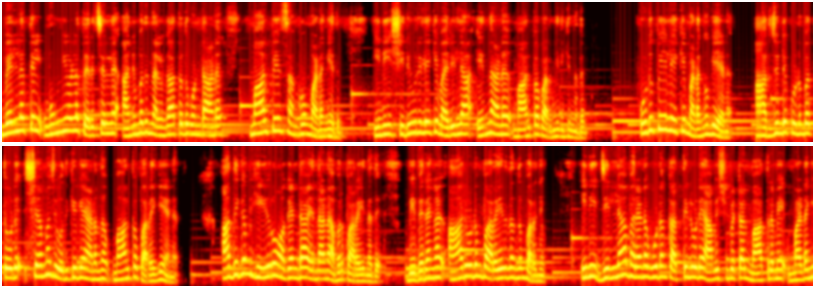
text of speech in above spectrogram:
വെള്ളത്തിൽ മുങ്ങിയുള്ള തെരച്ചിലിന് അനുമതി നൽകാത്തത് കൊണ്ടാണ് മാൽപ്പയും സംഘവും മടങ്ങിയത്. ഇനി ശിരൂരിലേക്ക് വരില്ല എന്നാണ് മാൽപ പറഞ്ഞിരിക്കുന്നത്. ഉടുപ്പിയിലേക്ക് മടങ്ങുകയാണ്. അർജുന്റെ കുടുംബത്തോട് ക്ഷമ ചോദിക്കുകയാണെന്ന് മാൽപ്പ പറയുകയാണ്. അധികം ഹീറോ ആകണ്ട എന്നാണ് അവർ പറയുന്നത്. വിവരങ്ങൾ ആരോടും പറയരുതെന്നും പറഞ്ഞു. ഇനി ജില്ലാ ഭരണകൂടം കത്തിലൂടെ ആവശ്യപ്പെട്ടാൽ മാത്രമേ മടങ്ങി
